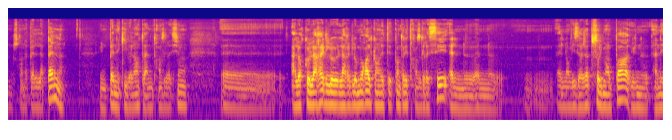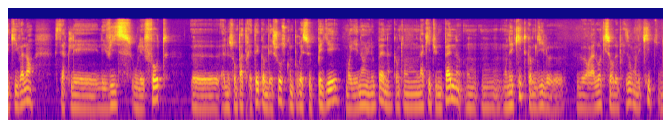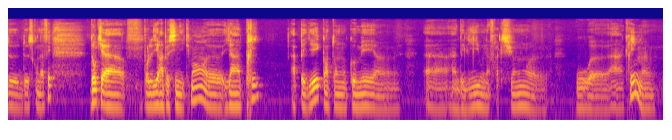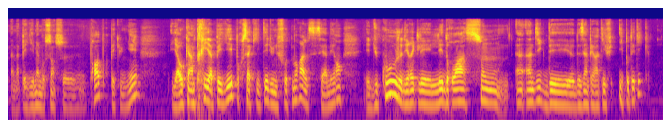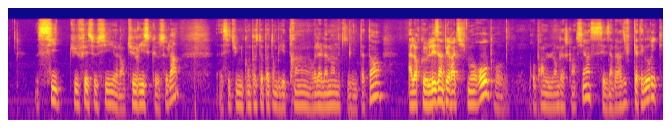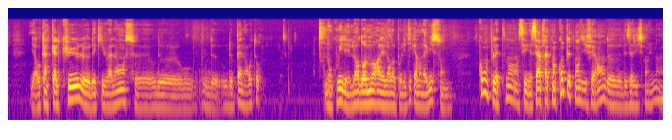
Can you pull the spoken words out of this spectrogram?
ce qu'on appelle la peine, une peine équivalente à une transgression euh, alors que la règle, la règle morale, quand elle, est transgressée, elle ne, elle n'envisage absolument pas un équivalent. C'est-à-dire que les, vices ou les fautes, euh, elles ne sont pas traitées comme des choses qu'on pourrait se payer moyennant une peine. Quand on acquitte une peine, on, est quitte, comme dit la loi qui sort de prison, on est quitte de, ce qu'on a fait. Donc il y a, pour le dire un peu cyniquement, euh, il y a un prix à payer quand on commet délit ou une infraction euh, ou euh, un crime, même à payer même au sens euh, propre, pécunier, Il n'y a aucun prix à payer pour s'acquitter d'une faute morale, c'est aberrant. Et du coup, je dirais que les, droits sont, indiquent des, impératifs hypothétiques. Si tu fais ceci, alors tu risques cela. Si tu ne compostes pas ton billet de train, voilà l'amende qui t'attend. Alors que les impératifs moraux, reprendre le langage kantien, c'est des impératifs catégoriques. Il n'y a aucun calcul d'équivalence euh, ou de, ou de peine en retour. Donc oui, l'ordre moral et l'ordre politique, à mon avis, sont complètement... C'est un traitement complètement différent des agissements humains.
